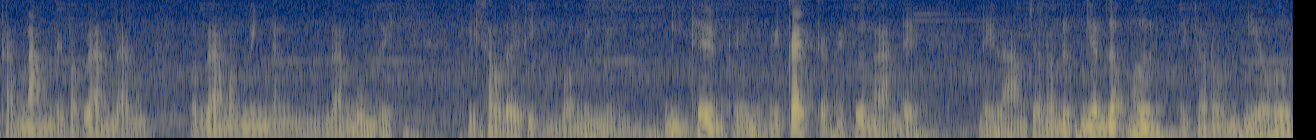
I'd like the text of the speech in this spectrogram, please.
tháng 5 thì Bắc Giang đang, Bắc Giang, Bắc Ninh đang đang bùng dịch. Thì sau đấy thì bọn mình mình nghĩ thêm cái, những cái cách, các cái phương án để để làm cho nó được nhân rộng hơn, để cho nó nhiều hơn.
